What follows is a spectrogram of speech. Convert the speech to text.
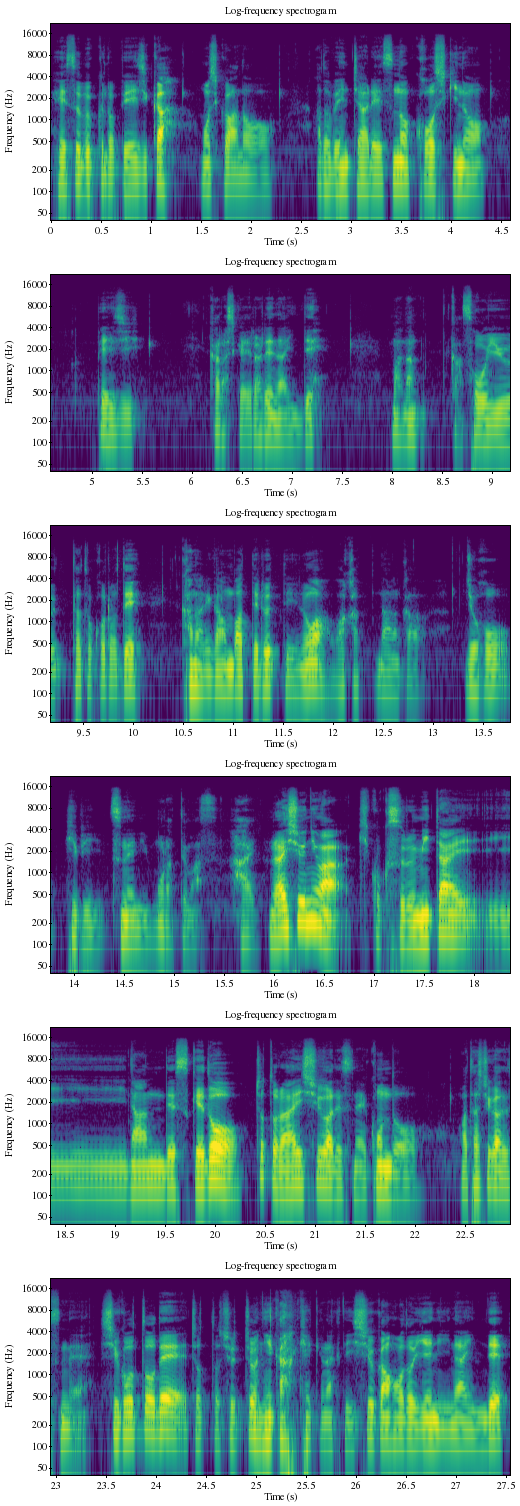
フェイスブックのページかもしくはあのアドベンチャーレースの公式のページからしか得られないんでまあなんかそういったところでかなり頑張ってるっていうのは分かっなんか情報を日々常にもらってます。はい。来週には帰国するみたいなんですけどちょっと来週はですね今度私がですね仕事でちょっと出張に行かなきゃいけなくて1週間ほど家にいないんで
